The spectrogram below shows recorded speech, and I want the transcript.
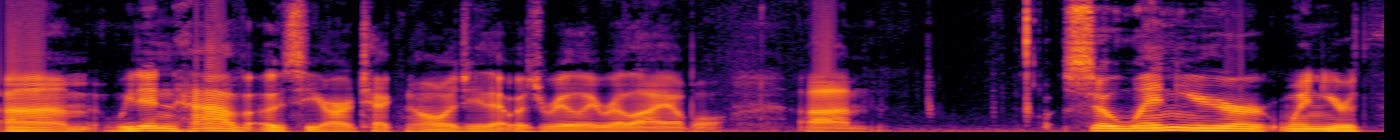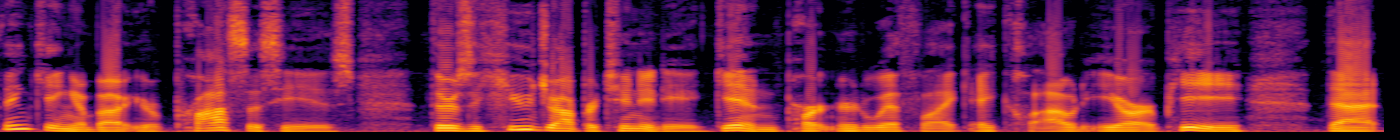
Um, we didn't have OCR technology that was really reliable. Um, so when you're when you're thinking about your processes there's a huge opportunity again partnered with like a cloud ERP that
